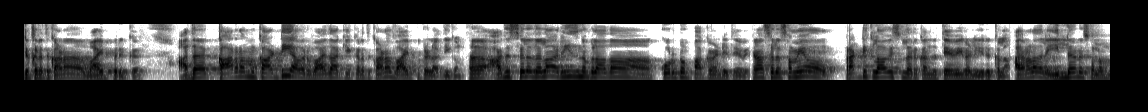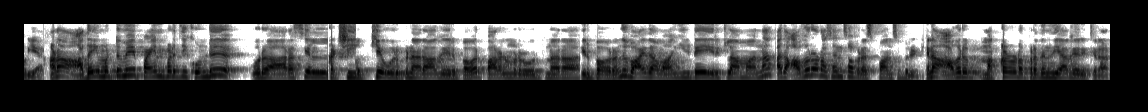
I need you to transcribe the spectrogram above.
இருக்கிறதுக்கான வாய்ப்பு இருக்கு. அதை காரணம் காட்டி அவர் வாய்தா கேட்கறதுக்கான வாய்ப்புகள் அதிகம். அது சிலதெல்லாம் ரீசனபிளா தான் கோர்ட்டும் பார்க்க வேண்டிய தேவை. ஏன்னா சில சமயம் ப்ராக்டிக்கலாவே சிலருக்கு அந்த தேவைகள் இருக்கலாம். அதனால அதுல இல்லைன்னு சொல்ல முடியாது. ஆனா அதை மட்டுமே பயன்படுத்தி கொண்டு ஒரு அரசியல் கட்சி முக்கிய உறுப்பினராக இருப்பவர் பாராளுமன்ற உறுப்பினராக இருப்பவர் வந்து வாய்தா வாங்கிக்கிட்டே இருக்கலாமான்னா அது அவரோட சென்ஸ் ஆஃப் ரெஸ்பான்சிபிலிட்டி ஏன்னா அவர் மக்களோட பிரதிநிதியாக இருக்கிறார்.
